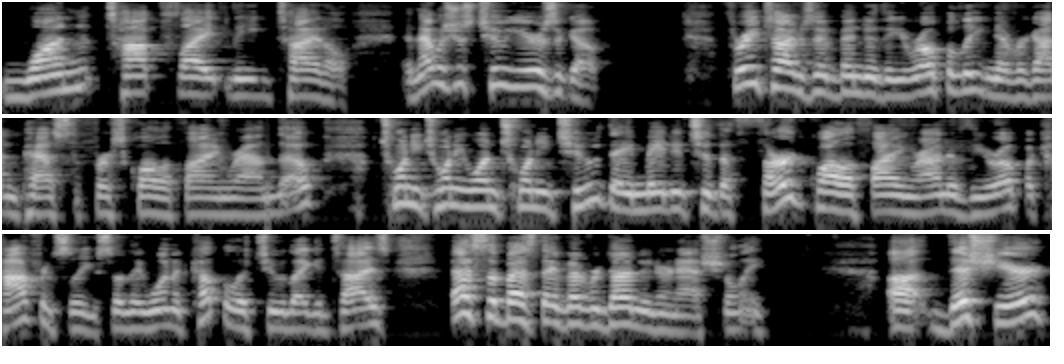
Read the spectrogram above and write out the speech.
one top flight league title. And that was just two years ago. Three times they've been to the Europa League, never gotten past the first qualifying round, though. 2021 22, they made it to the third qualifying round of the Europa Conference League, so they won a couple of two legged ties. That's the best they've ever done internationally. Uh, this year,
